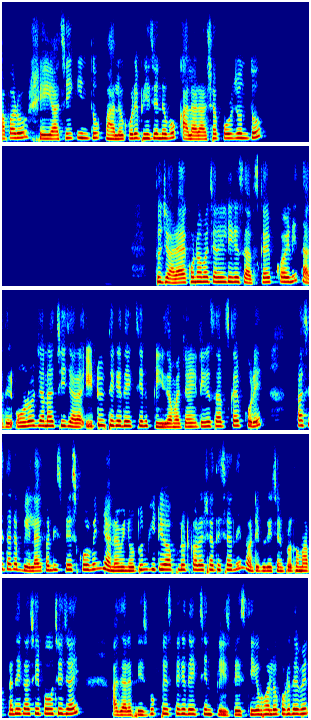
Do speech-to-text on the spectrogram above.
আবারও সেই আঁচেই কিন্তু ভালো করে ভেজে নেব কালার আসা পর্যন্ত। তো যারা এখন আমার চ্যানেলটিকে সাবস্ক্রাইব করেনি, তাদের অনুরোধ জানাচ্ছি, যারা ইউটিউব থেকে দেখছেন প্লিজ আমার চ্যানেলটিকে সাবস্ক্রাইব করে পাশে থাকা বেল আইকনটি প্রেস করবেন, যেন আমি নতুন ভিডিও আপলোড করার সাথে সাথে নোটিফিকেশন প্রথম আপনাদের কাছেই পৌঁছে যায়। আর যারা ফেসবুক পেজ থেকে দেখছেন প্লিজ পেজটিকে ফলো করে দেবেন।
